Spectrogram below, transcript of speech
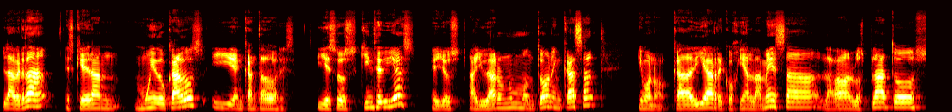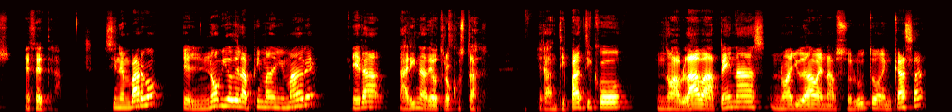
La verdad es que eran muy educados y encantadores. Y esos 15 días ellos ayudaron un montón en casa y bueno, cada día recogían la mesa, lavaban los platos, etc. Sin embargo, el novio de la prima de mi madre era harina de otro costal. Era antipático, no hablaba apenas, no ayudaba en absoluto en casa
